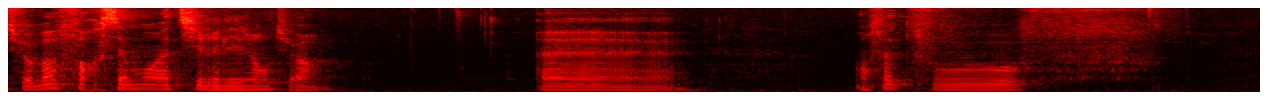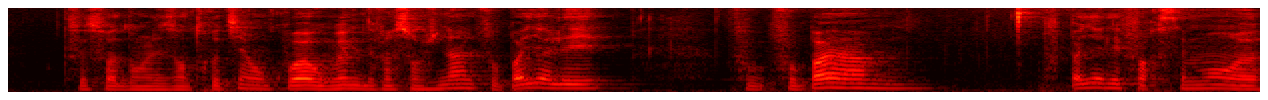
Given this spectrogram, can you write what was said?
tu vas pas forcément attirer les gens, tu vois. En fait, faut, que ce soit dans les entretiens ou quoi, ou même de façon générale, faut pas y aller. Faut, faut pas, faut pas y aller forcément euh,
